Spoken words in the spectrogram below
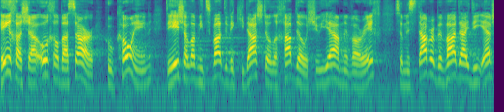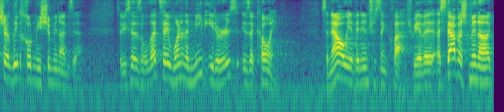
heichasha ochel basar hu kohen deyesh alav mitzvah devikidashto lechabdo shuyah mevarich. So mistaber bevadai di efshar lidchod so he says, well, let's say one of the meat eaters is a Kohen. So now we have an interesting clash. We have an established minhag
